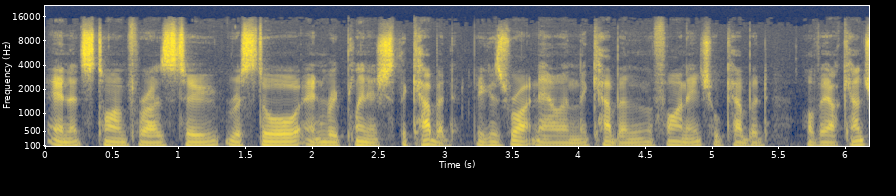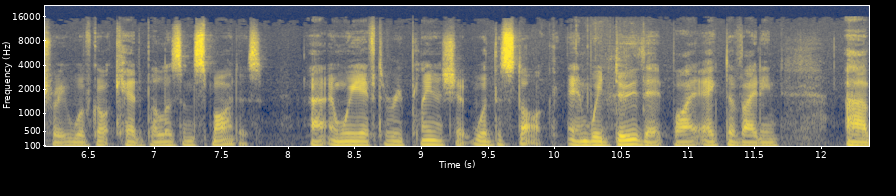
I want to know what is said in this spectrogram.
and it's time for us to restore and replenish the cupboard because right now in the cupboard, in the financial cupboard of our country, we've got caterpillars and spiders, uh, and we have to replenish it with the stock, and we do that by activating uh,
